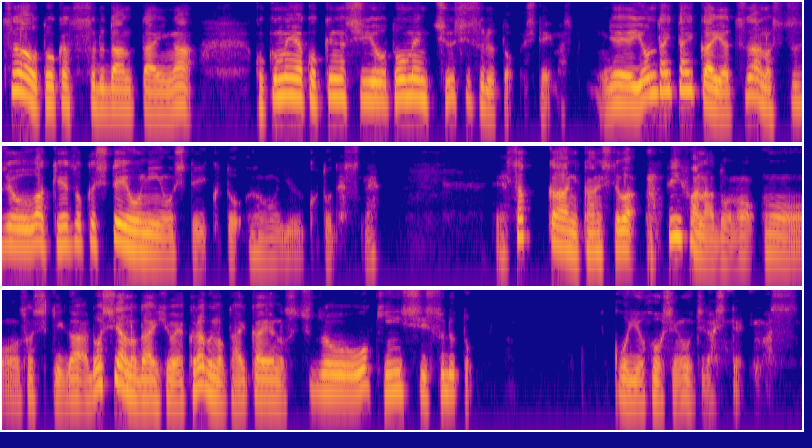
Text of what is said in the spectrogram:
ツアーを統括する団体が、国名や国旗の使用を当面中止するとしています。で、四大大会やツアーの出場は継続して容認をしていくということですね。サッカーに関しては、FIFA などの組織がロシアの代表やクラブの大会への出場を禁止すると、こういう方針を打ち出しています。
